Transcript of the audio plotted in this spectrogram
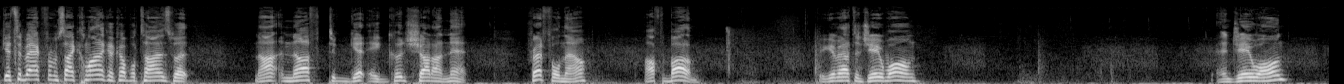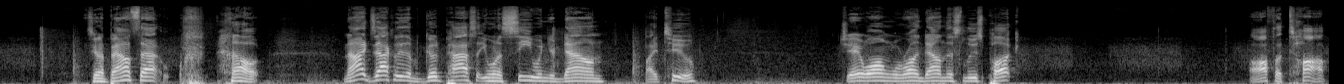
Gets it back from Cyclonic a couple times, but not enough to get a good shot on net. Fretful now. Off the bottom. We give it out to Jay Wong. And Jay Wong is going to bounce that out. Not exactly the good pass that you want to see when you're down by two. Jay Wong will run down this loose puck. Off the top.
